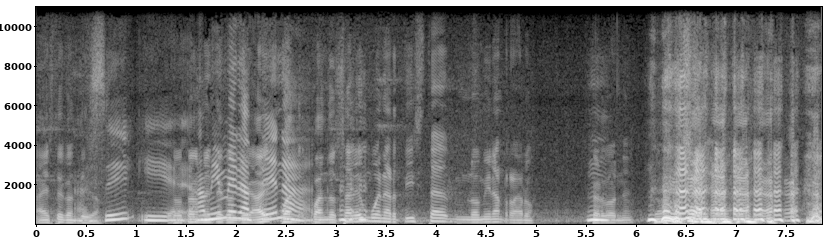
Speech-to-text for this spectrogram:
ahí estoy contigo. así, y eh, a Totalmente mí me da contigo. Ay, pena. Cuando, cuando sale un buen artista, lo miran raro. Mm. Perdón, ¿eh? No,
